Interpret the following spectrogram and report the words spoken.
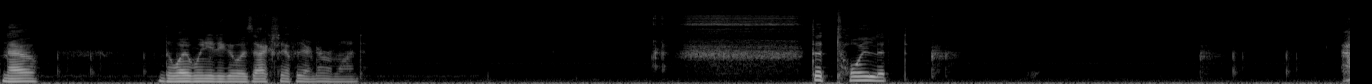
No. The way we need to go is actually over there. Never mind. The toilet.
